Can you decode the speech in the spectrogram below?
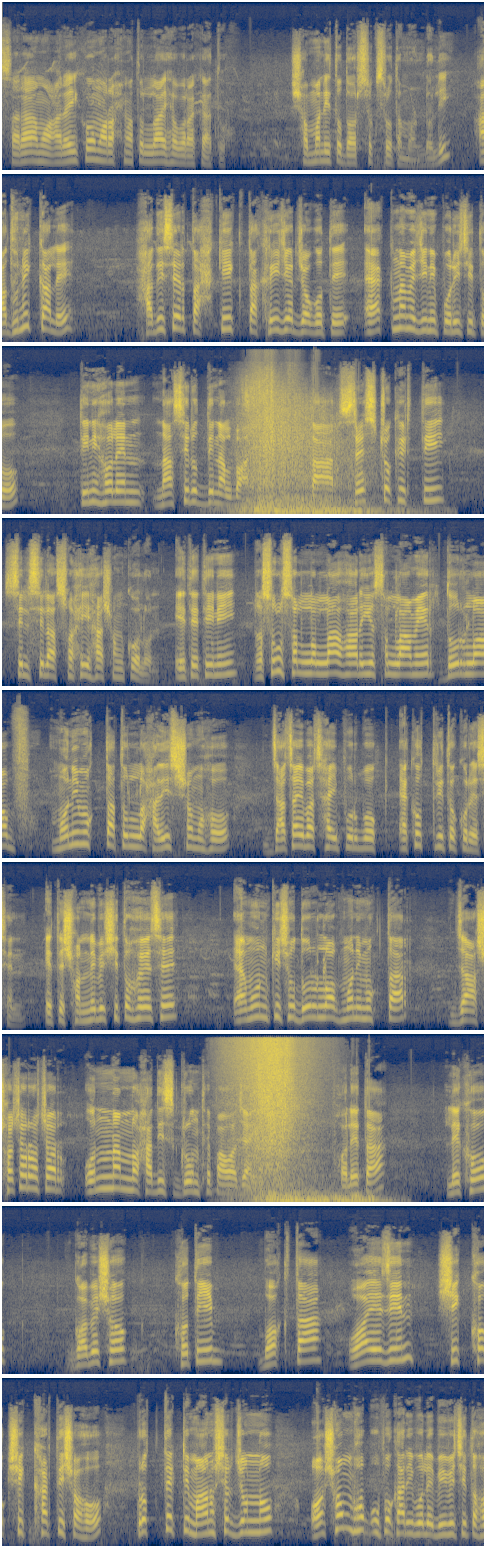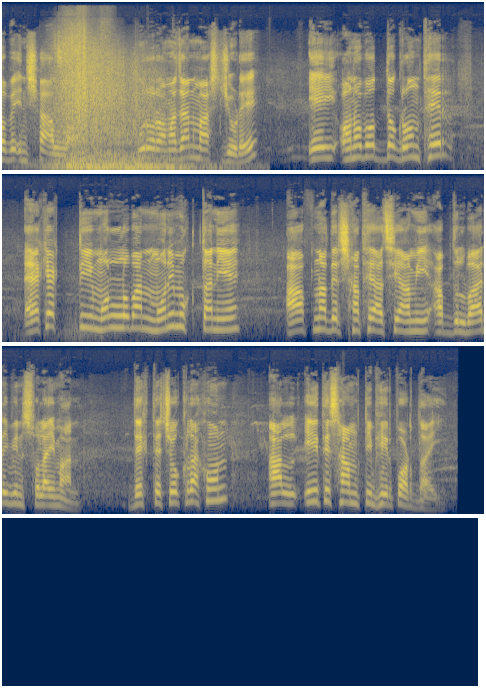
আসসালামু আলাইকুম রহমতুল্লাহ বরাকাত সম্মানিত দর্শক শ্রোতা মণ্ডলী আধুনিককালে হাদিসের তাহকিক, তাখরিজের জগতে এক নামে যিনি পরিচিত, তিনি হলেন নাসির উদ্দিন আলবান। তার শ্রেষ্ঠ কীর্তি সিলসিলা সহিহা সংকলন। এতে তিনি রসুল সাল্লাহ আলিয়াল্লামের দুর্লভ মণিমুক্তাতুল্লাহ হাদিসসমূহ যাচাই বাছাইপূর্বক একত্রিত করেছেন। এতে সন্নিবেশিত হয়েছে এমন কিছু দুর্লভ মণিমুক্তার যা সচরাচর অন্যান্য হাদিস গ্রন্থে পাওয়া যায়। ফলে তা লেখক, গবেষক, খতিব, বক্তা ওয়েজিন শিক্ষক, শিক্ষার্থী সহ প্রত্যেকটি মানুষের জন্য অসম্ভব উপকারী বলে বিবেচিত হবে ইনশাআল্লাহ। পুরো রমাজান মাস জুড়ে এই অনবদ্য গ্রন্থের এক একটি মূল্যবান মণিমুক্তা নিয়ে আপনাদের সাথে আছি আমি আব্দুল বারি বিন সুলাইমান। দেখতে চোখ রাখুন আল ইতিসাম টিভির পর্দায়।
